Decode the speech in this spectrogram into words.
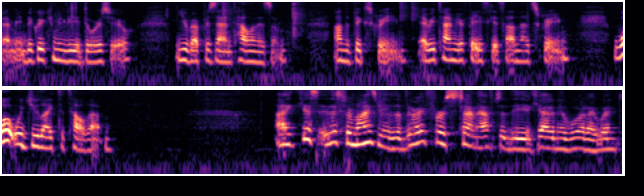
I mean, the Greek community adores you. You represent Hellenism on the big screen. Every time your face gets on that screen, what would you like to tell them? I guess this reminds me of the very first time after the Academy Award, I went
